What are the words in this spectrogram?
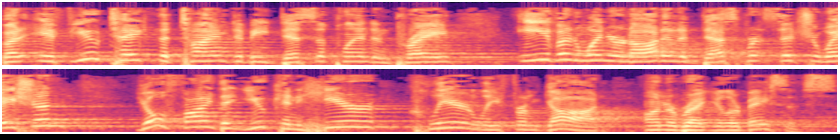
But if you take the time to be disciplined and pray, even when you're not in a desperate situation, you'll find that you can hear clearly from God on a regular basis.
